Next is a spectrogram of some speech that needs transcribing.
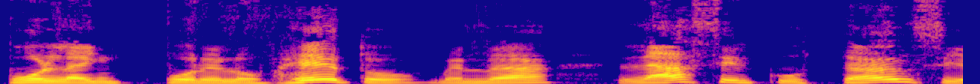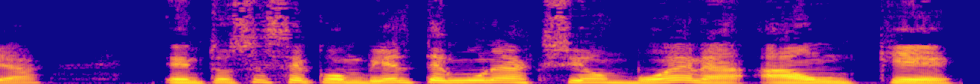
por, la, por el objeto, ¿verdad? La circunstancia, entonces se convierte en una acción buena, aunque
